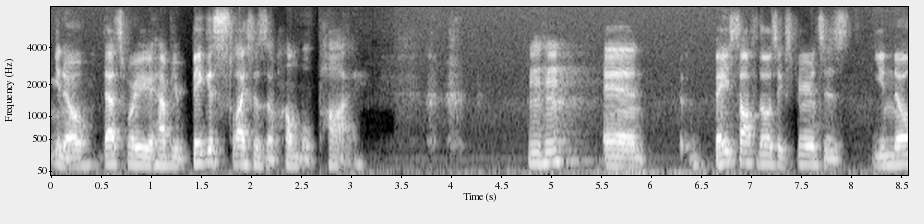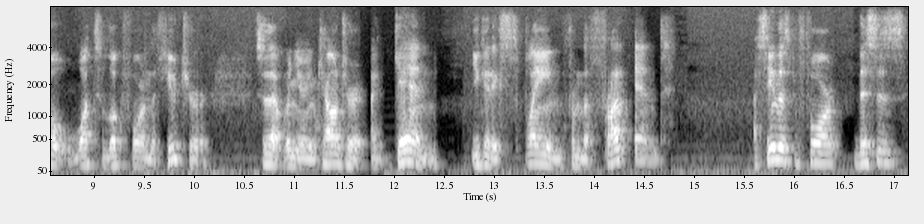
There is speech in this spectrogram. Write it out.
you know, that's where you have your biggest slices of humble pie. mm-hmm. And based off those experiences, you know what to look for in the future so that when you encounter it again, you can explain from the front end I've seen this before. This is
